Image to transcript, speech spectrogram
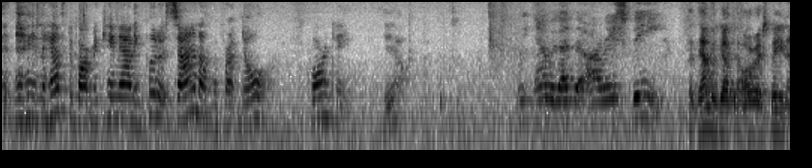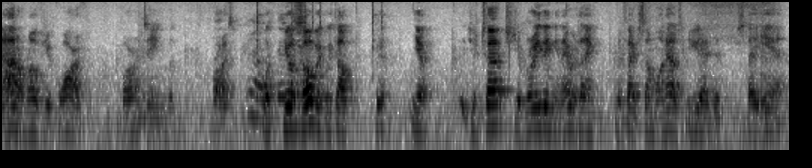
and the health department came out and put a sign on the front door, quarantine. Yeah, We, now we got the RSV. but now we've got the RSV. Now, I don't know if you're quar- quarantined with RSV. You know, With, you know, COVID, we thought, you know, your touch, your breathing and everything would affect someone else. You had to stay in.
